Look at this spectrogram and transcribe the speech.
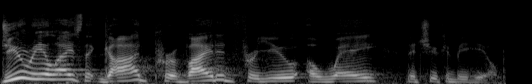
Do you realize that God provided for you a way that you could be healed?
